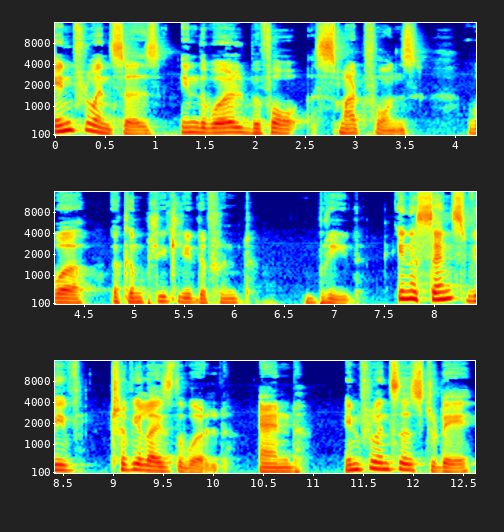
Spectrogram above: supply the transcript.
influencers in the world before smartphones were a completely different breed. In a sense, we've trivialized the world, and influencers today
